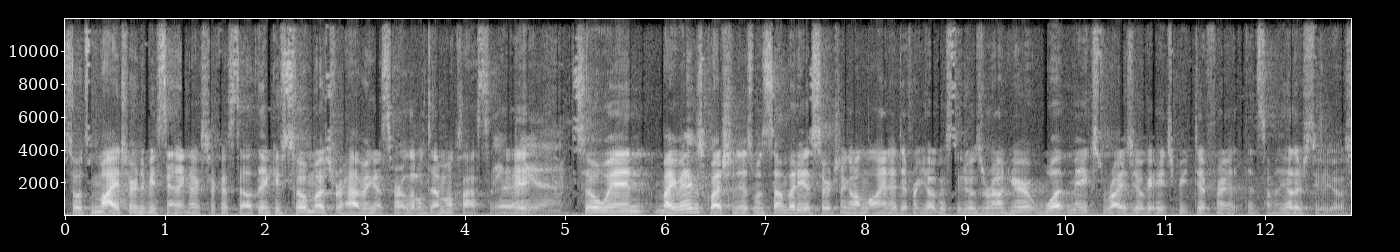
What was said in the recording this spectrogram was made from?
So it's my turn to be standing next to Christelle. Thank you so much for having us for our little demo class today. Thank you. So when my biggest question is when somebody is searching online at different yoga studios around here, what makes Rise Yoga HB different than some of the other studios?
